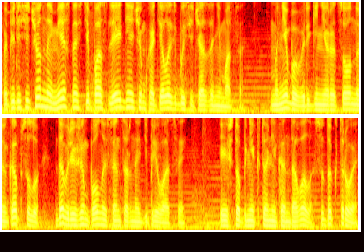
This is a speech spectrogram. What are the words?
по пересеченной местности последнее, чем хотелось бы сейчас заниматься. Мне бы в регенерационную капсулу, да в режим полной сенсорной депривации. И чтобы никто не кандовал, суток трое.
